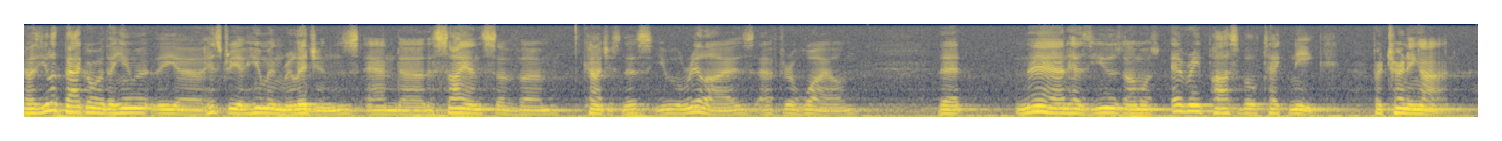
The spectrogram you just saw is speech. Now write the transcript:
Now, as you look back over the, human, the uh, history of human religions and uh, the science of um, consciousness, you will realize after a while that man has used almost every possible technique for turning on.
